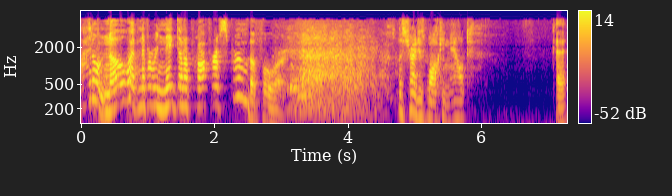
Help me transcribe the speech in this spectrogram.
I don't know. I've never reneged on a proffer of sperm before. Let's try just walking out. Okay.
